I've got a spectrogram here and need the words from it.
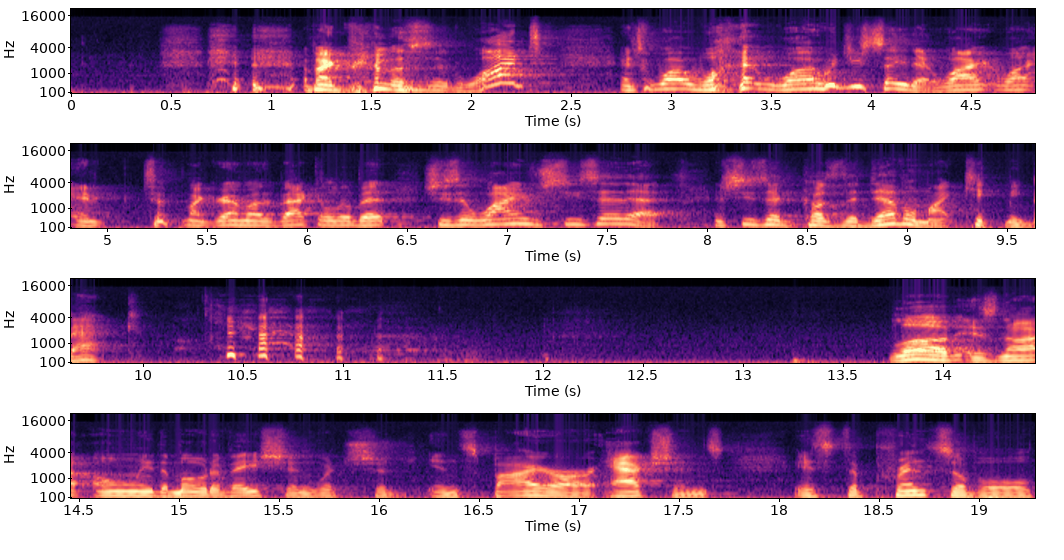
my grandmother said what and so why, why, why would you say that? Why, why? And took my grandmother back a little bit. She said, why did she say that? And she said, because the devil might kick me back. Love is not only the motivation which should inspire our actions, it's the principle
